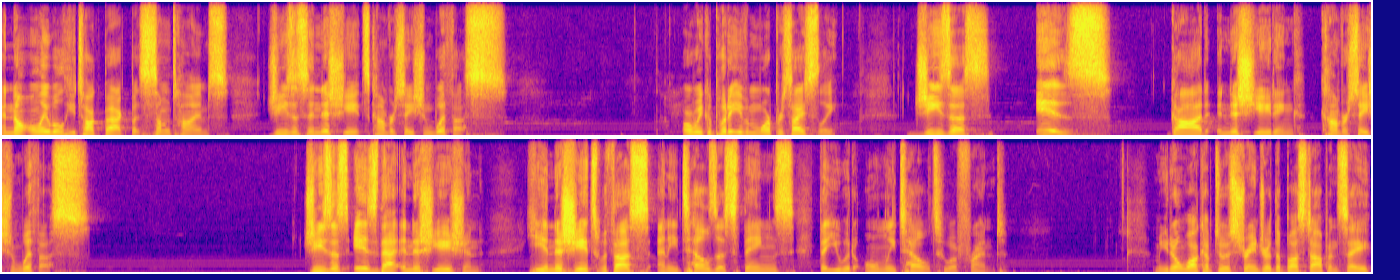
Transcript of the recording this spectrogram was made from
And not only will he talk back, but sometimes Jesus initiates conversation with us. Or we could put it even more precisely Jesus is God initiating conversation with us. Jesus is that initiation. He initiates with us and he tells us things that you would only tell to a friend. I mean, you don't walk up to a stranger at the bus stop and say,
